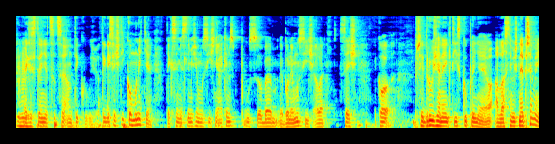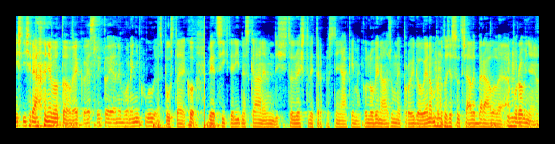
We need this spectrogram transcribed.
Mm. Existuje něco, co je anti-cool, že jo? Ty když jsi v té komunitě, tak si myslím, že musíš nějakým způsobem, nebo nemusíš, ale seš jako přidružený k té skupině jo? a vlastně už nepřemýšlíš reálně o tom, jako jestli to je nebo není cool. Je spousta jako věcí, které dneska, nevím, když sleduješ Twitter, prostě nějakým jako novinářům neprojdou, jenom mm. proto, že jsou třeba liberálové a mm. podobně. Jo?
